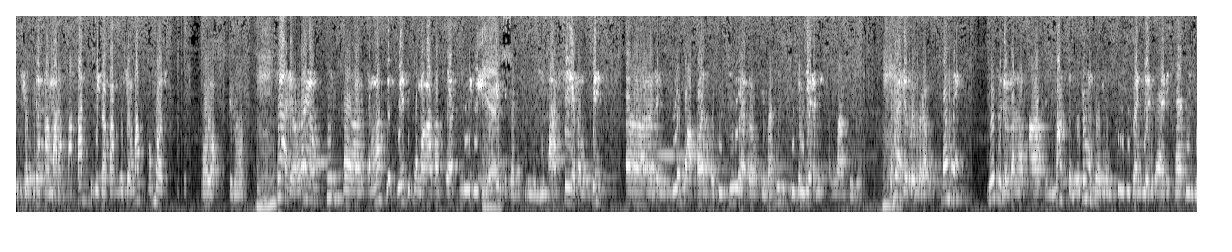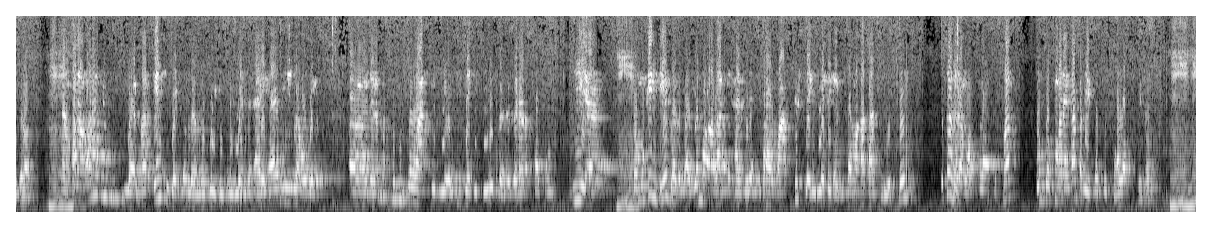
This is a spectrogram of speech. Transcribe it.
bisa bisa sama rasakan ketika kamu cemas, kamu harus psikolog gitu. Hmm. Misalnya ada orang yang mungkin eh, cemas dan dia bisa mengatasinya sendiri, Yes. mungkin bisa dengan meditasi atau mungkin eh, dengan dia melakukan hobi atau gimana bikin dia lebih tenang gitu. Hmm. Tapi ada beberapa orang yang dia sudah sangat cemas dan itu mengganggu kehidupan dia sehari-hari gitu loh. Hmm. Nah orang-orang yang dalam artian sudah mengganggu kehidupan dia sehari-hari yang udah eh, dalam arti relasi dia menjadi dulu gara-gara rasa dia Hmm. atau mungkin dia baru saja mengalami hal yang traumatis dan dia tidak bisa mengatasi itu itu adalah waktu yang tepat untuk mereka pergi ke psikolog gitu. Hmm, hmm,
